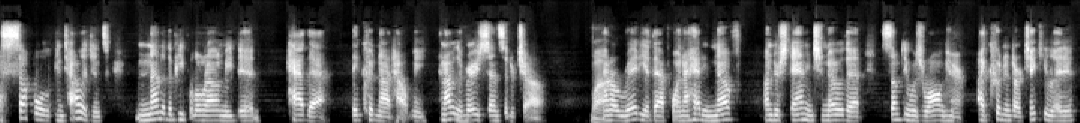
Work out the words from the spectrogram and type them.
a supple intelligence. None of the people around me did had that they could not help me. And I was a mm-hmm. very sensitive child. Wow. And already at that point, I had enough understanding to know that something was wrong here. I couldn't articulate it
